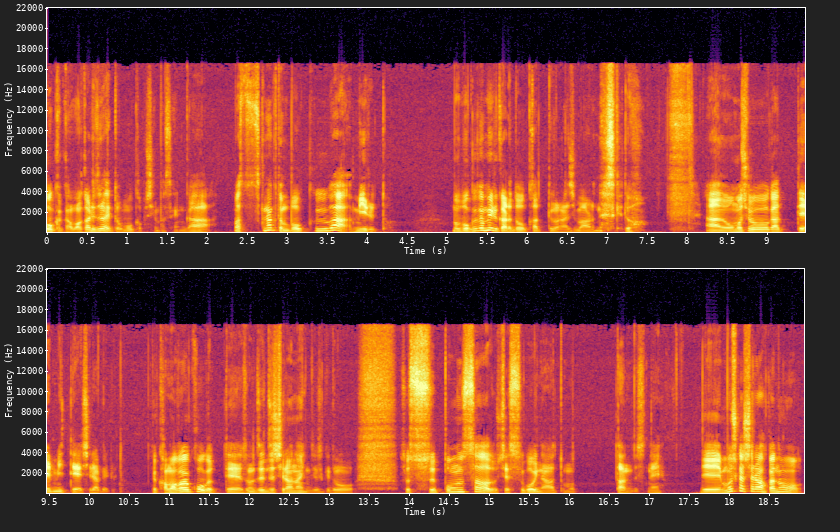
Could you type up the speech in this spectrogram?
効果が分かりづらいと思うかもしれませんが、まあ、少なくとも僕は見ると、まあ、僕が見るからどうかっていう話もあるんですけど あの面白がって見て調べるとで鎌川工業ってその全然知らないんですけどそスポンサードしてすごいなと思ったんですね。でもしかしたら他の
